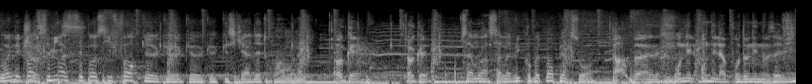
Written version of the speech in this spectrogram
Ouais, mais pas- c'est pas, c'est pas aussi fort que, que, que, que- que ce qu'il y a à Détroit, à mon avis. Ok, ok. Ça, ça m'a vu complètement perso. hein. Ah bah, on est, on est là pour donner nos avis.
